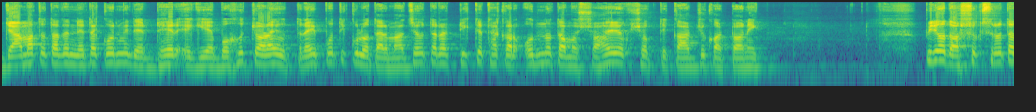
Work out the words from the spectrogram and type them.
জামাত তাদের নেতাকর্মীদের ঢের এগিয়ে বহু চড়াই উত্তরাই প্রতিকূলতার মাঝেও তারা টিকে থাকার অন্যতম সহায়ক শক্তি কার্যকর টনিক। প্রিয় দর্শক শ্রোতা,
